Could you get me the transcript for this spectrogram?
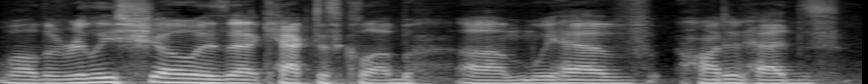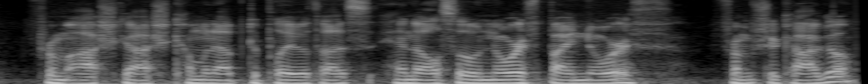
Well, the release show is at Cactus Club. Um, we have Haunted Heads from Oshkosh coming up to play with us, and also North by North from Chicago.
